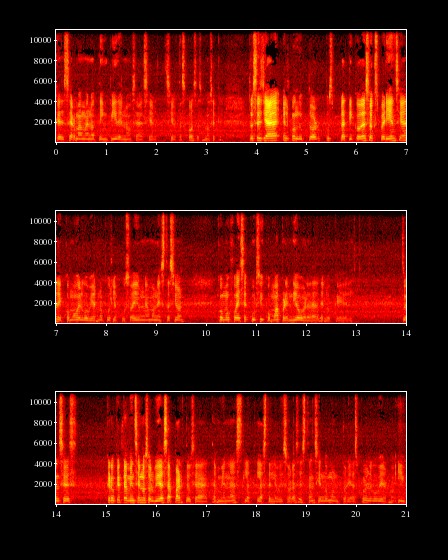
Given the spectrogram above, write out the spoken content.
que ser mamá no te impide, ¿no? O sea, ciertas cosas, no sé qué. Entonces ya el conductor pues platicó de su experiencia, de cómo el gobierno pues le puso ahí una amonestación, cómo fue ese curso y cómo aprendió, ¿verdad? De lo que él... Entonces, creo que también se nos olvida esa parte, o sea, también las, las televisoras están siendo monitoreadas por el gobierno y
